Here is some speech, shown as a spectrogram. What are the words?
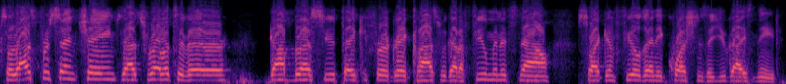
So that's percent change. That's relative error. God bless you. Thank you for a great class. We got a few minutes now so I can field any questions that you guys need.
